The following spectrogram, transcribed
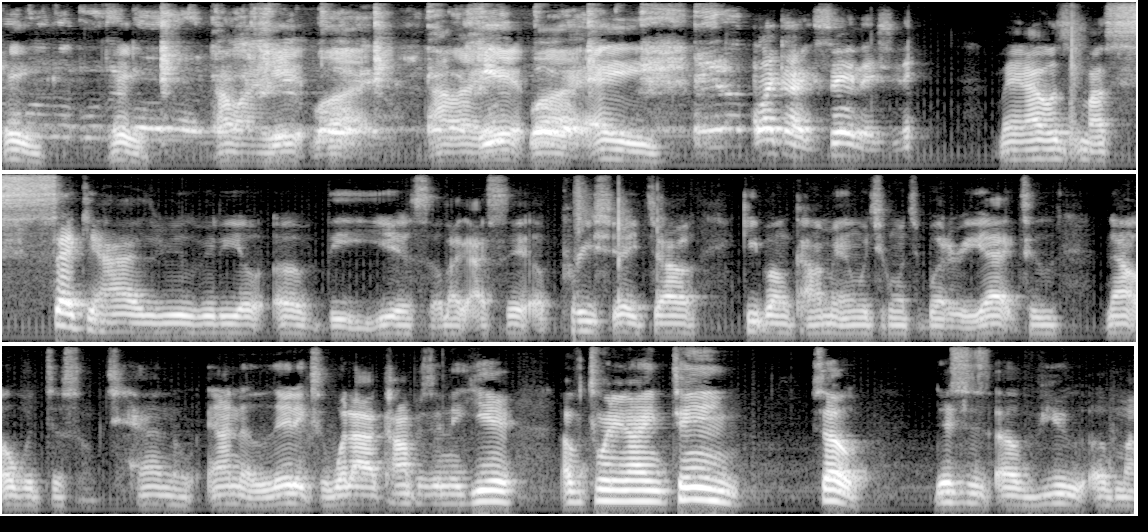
hey, hey, I'm a hit boy. I'm a hit boy. Hey, I like how he's saying that shit. man, that was my second highest view video of the year. So, like I said, appreciate y'all. Keep on commenting what you want your boy to react to. Now over to some channel analytics of what I accomplished in the year of 2019. So, this is a view of my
